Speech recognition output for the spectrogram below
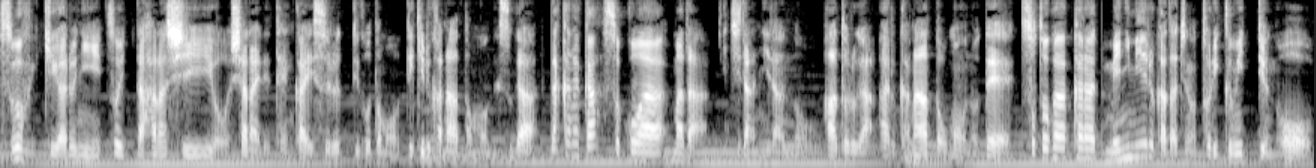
すごく気軽にそういった話を社内で展開するっていうこともできるかなと思うんですが、なかなかそこはまだ1段2段のハードルがあるかなと思うので、外側から目に見える形の取り組みっていうのを、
